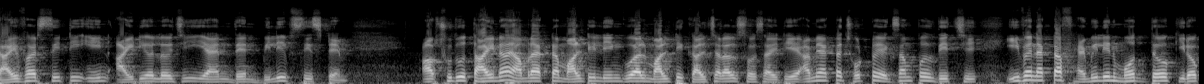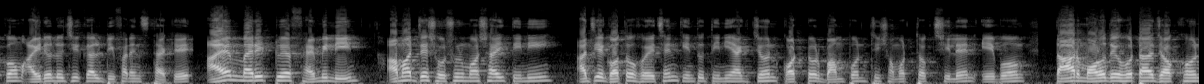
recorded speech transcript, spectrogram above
diversity in ideology and then belief system শুধু তাই নয়, আমরা একটা মাল্টিলিঙ্গুয়াল মাল্টি কালচারাল সোসাইটি আমি একটা ছোট্ট এক্সাম্পল দিচ্ছি। ইভেন একটা ফ্যামিলির মধ্যেও কীরকম আইডিওলজিক্যাল ডিফারেন্স থাকে। I'm married to a family আমার যে শ্বশুরমশাই তিনি আজকে গত হয়েছেন, কিন্তু তিনি একজন কট্টর বামপন্থী সমর্থক ছিলেন এবং তার মরদেহটা যখন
